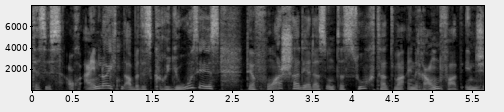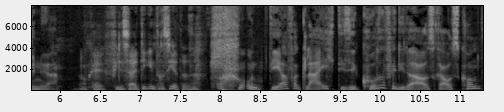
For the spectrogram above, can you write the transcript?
Das ist auch einleuchtend, aber das Kuriose ist, der Forscher, der das untersucht hat, war ein Raumfahrtingenieur. Okay, vielseitig interessiert also. Und der vergleicht diese Kurve, die da aus, rauskommt,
